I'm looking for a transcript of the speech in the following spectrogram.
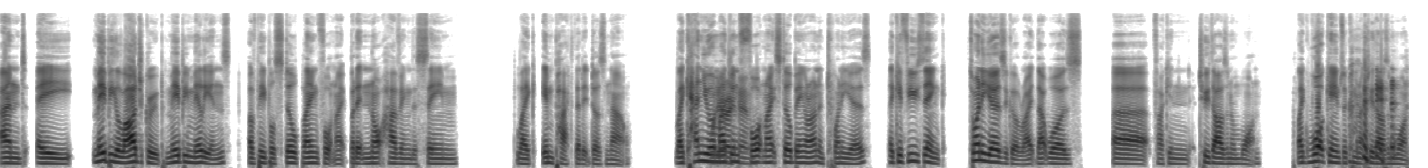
and a maybe a large group, maybe millions of people still playing Fortnite, but it not having the same like impact that it does now. Like can you What do you imagine? Fortnite still being around in 20 years? Like if you think 20 years ago, right? That was uh fucking 2001. Like what games were coming out 2001?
